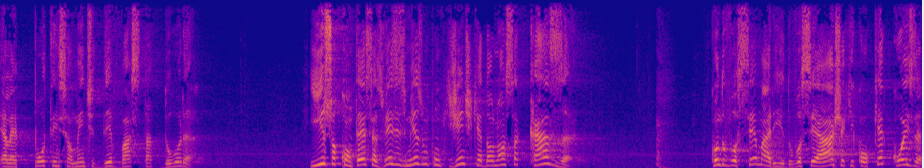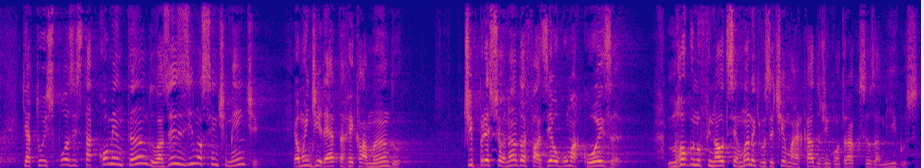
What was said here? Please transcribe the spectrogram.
ela é potencialmente devastadora. E isso acontece às vezes mesmo com gente que é da nossa casa. Quando você, marido, você acha que qualquer coisa que a tua esposa está comentando, às vezes inocentemente, é uma indireta reclamando, te pressionando a fazer alguma coisa, logo no final de semana que você tinha marcado de encontrar com seus amigos,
